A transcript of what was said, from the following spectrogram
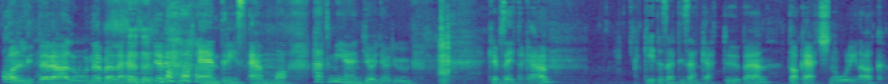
alliteráló neve lehet a gyereknek, Andrész Emma. Hát milyen gyönyörű. Képzeljétek el, 2012-ben Takács Nórinak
